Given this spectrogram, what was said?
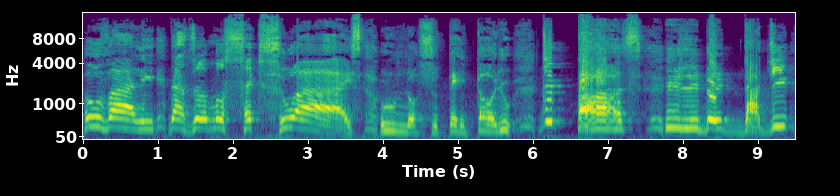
o Vale das Homossexuais, o nosso território de paz e liberdade,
